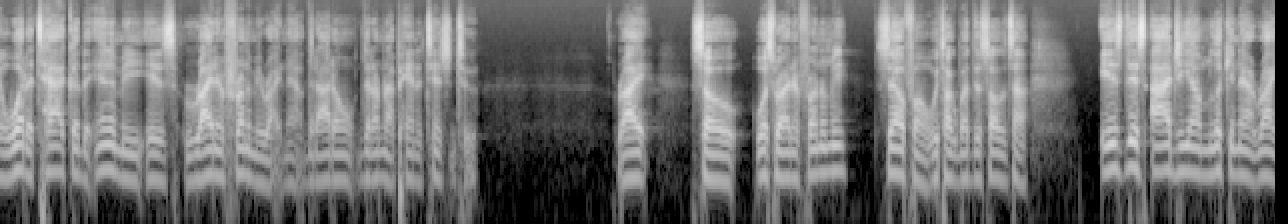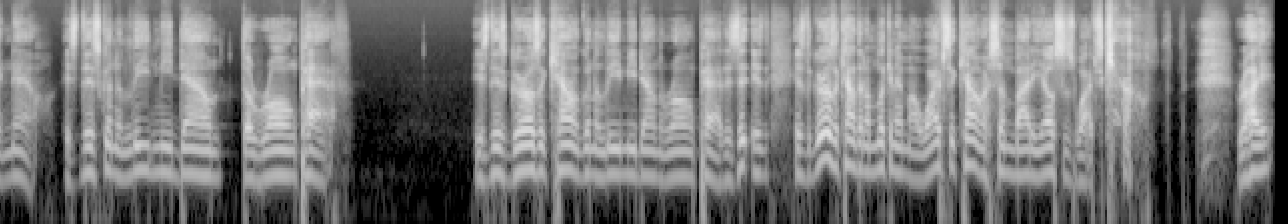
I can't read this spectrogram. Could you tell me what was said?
and what attack of the enemy is right in front of me right now that I don't that I'm not paying attention to. Right? So, what's right in front of me? Cell phone. We talk about this all the time is this IG I'm looking at right now, is this going to lead me down the wrong path? Is this girl's account going to lead me down the wrong path? Is it is, is the girl's account that I'm looking at my wife's account or somebody else's wife's account? right?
